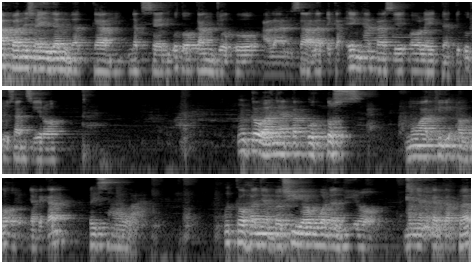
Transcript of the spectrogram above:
Apa ni syahidan kang nakseni uto kang joko ala risalah tika ing oleh dadi utusan siro engkau hanya terutus mewakili Allah untuk menyampaikan risalah. Engkau hanya basyir wa nadhira, menyampaikan kabar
